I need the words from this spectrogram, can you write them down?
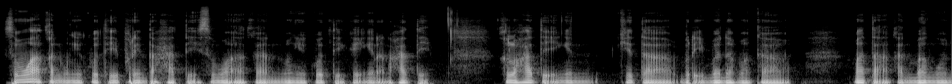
Semua akan mengikuti perintah hati, semua akan mengikuti keinginan hati. Kalau hati ingin kita beribadah maka mata akan bangun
